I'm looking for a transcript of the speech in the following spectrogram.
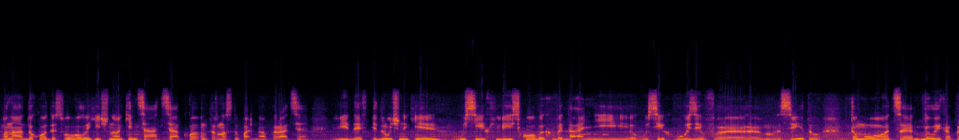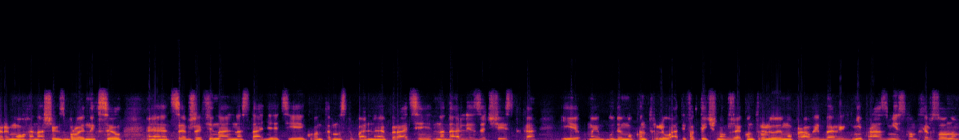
вона доходить свого логічного кінця. Ця контрнаступальна операція війде в підручники усіх військових видань і усіх вузів е, світу. Тому це велика перемога наших збройних сил. Е, Це вже фінальна стадія цієї контрнаступальної операції. Надалі зачистка, і ми будемо контролювати. Фактично, вже контролюємо правий берег Дніпра з містом Херсоном.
